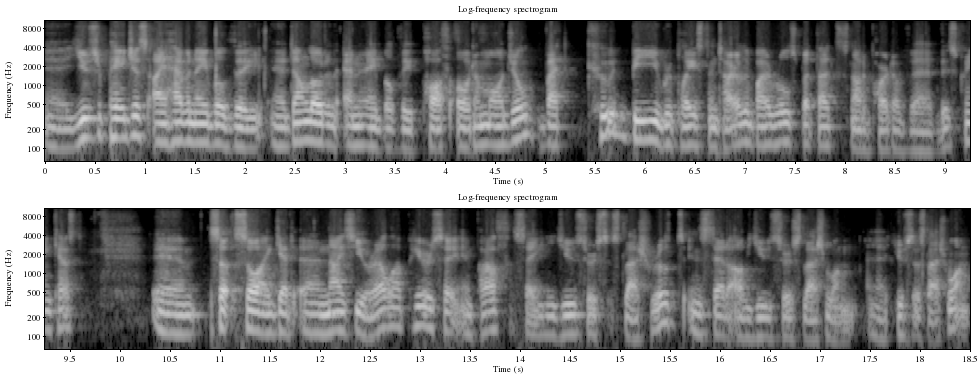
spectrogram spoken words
uh, user pages I have enabled the uh, downloaded and enabled the Pathauto module that could be replaced entirely by rules but that's not a part of uh, this screencast. Um, so, so I get a nice URL up here say in path saying users slash root instead of user slash one uh, user slash one.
